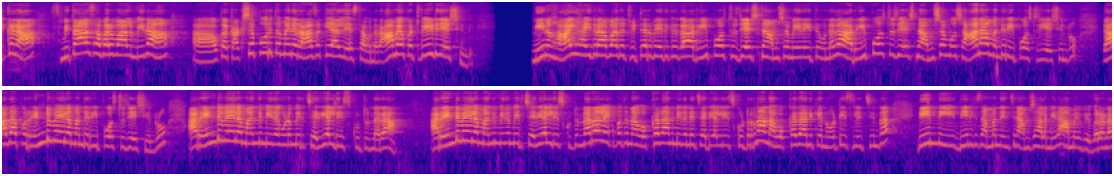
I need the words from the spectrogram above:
ఇక్కడ స్మితా సబర్వాల్ మీద ఒక కక్షపూరితమైన రాజకీయాలు చేస్తూ ఉన్నారు. ఆమె ఒక ట్వీట్ చేసింది. నేను హాయ్ హైదరాబాద్ ట్విట్టర్ వేదికగా రీపోస్ట్ చేసిన అంశం ఏదైతే ఉన్నదో ఆ రీపోస్ట్ చేసిన అంశము చాలా మంది రీపోస్ట్ చేసిండ్రు. దాదాపు రెండు వేల మంది రీపోస్ట్ చేసిండ్రు. ఆ రెండు వేల మంది మీద కూడా మీరు చర్యలు తీసుకుంటున్నారా? ఆ రెండు వేల మంది మీద మీరు చర్యలు తీసుకుంటున్నారా? లేకపోతే నా ఒక్కదాని మీదనే చర్యలు తీసుకుంటున్నారా? నా ఒక్కదానికే నోటీసులు ఇచ్చిండ్రా? దీన్ని దీనికి సంబంధించిన అంశాల మీద ఆమె వివరణ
